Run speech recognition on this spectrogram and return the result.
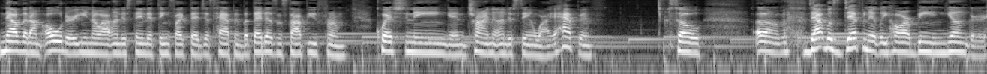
now that I'm older, you know, I understand that things like that just happen, but that doesn't stop you from questioning and trying to understand why it happened. So, um, that was definitely hard being younger.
